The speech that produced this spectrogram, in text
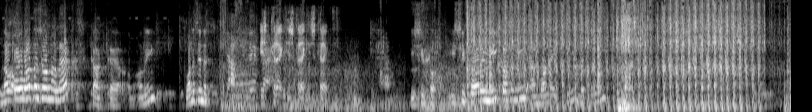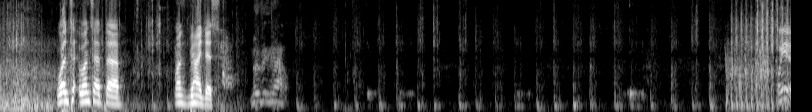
No, oh, what is on the left? Kak, uh, on- on me. One is in the. Is He's inbound. correct, he's correct, he's correct. Is he, is he following me? Cover me. I'm 1 HP. Literally. One's one's at the. One's behind this. Moving out. Oh, yeah.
